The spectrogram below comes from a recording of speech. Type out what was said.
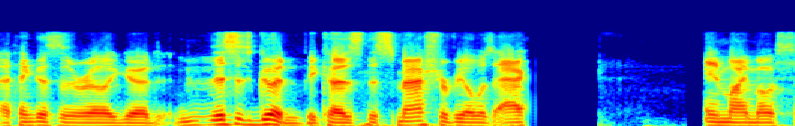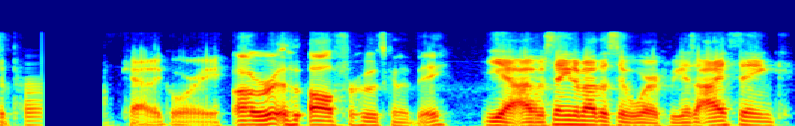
I think this is really good. This is good because the Smash reveal was actually in my most surprise category. Oh, re- oh, for who it's gonna be? Yeah, I was thinking about this at work because I think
